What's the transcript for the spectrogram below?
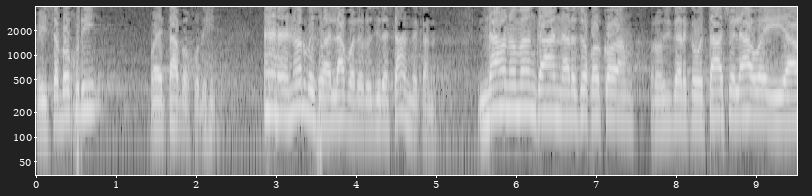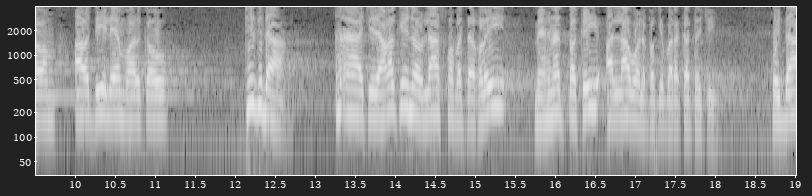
وی سبخوري وای تا بخوري نور به سوال الله بوله روزي رسان ده کنه نحنو من کان نرزقکم روزی درکو تاسو لا و ایاهم او دیلم ورکو ٹھیک ده چې هغه کې نو لاس په بتغړی مهنت پکې الله ول پکې برکت چي خدا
